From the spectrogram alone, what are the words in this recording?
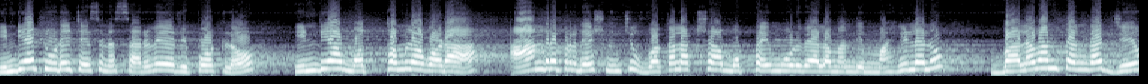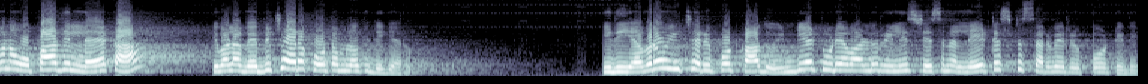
ఇండియా టుడే చేసిన సర్వే రిపోర్ట్లో ఇండియా మొత్తంలో కూడా ఆంధ్రప్రదేశ్ నుంచి ఒక లక్ష ముప్పై మూడు వేల మంది మహిళలు బలవంతంగా జీవన ఉపాధి లేక ఇవాళ వ్యభిచార కూటంలోకి దిగారు. ఇది ఎవరో ఇచ్చే రిపోర్ట్ కాదు. ఇండియా టుడే వాళ్ళు రిలీజ్ చేసిన లేటెస్ట్ సర్వే రిపోర్ట్ ఇది.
